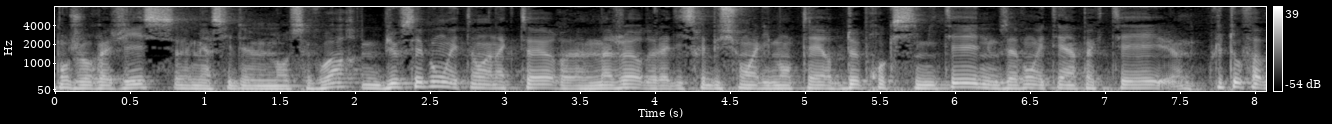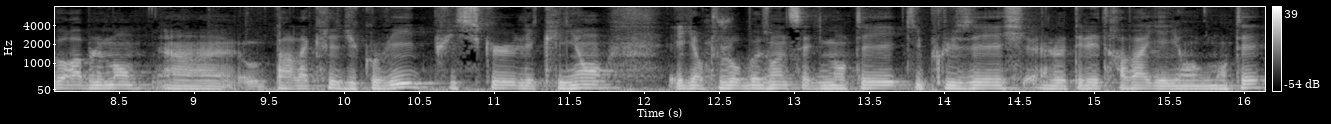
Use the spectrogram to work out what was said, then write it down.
Bonjour Régis, merci de me recevoir. Biocébon étant un acteur euh, majeur de la distribution alimentaire de proximité, nous avons été impactés euh, plutôt favorablement euh, par la crise du Covid puisque les clients ayant toujours besoin de s'alimenter, qui plus est le télétravail ayant augmenté,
